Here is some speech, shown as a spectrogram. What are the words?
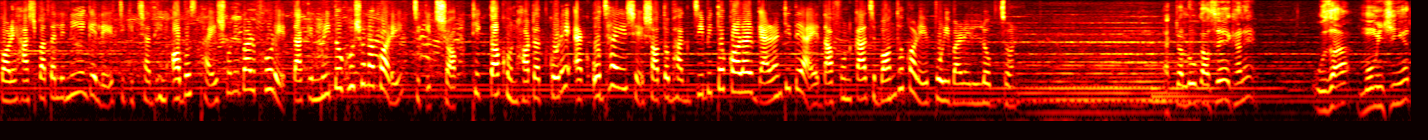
পরে হাসপাতালে নিয়ে গেলে চিকিৎসাধীন অবস্থায় শনিবার ভোরে তাকে মৃত ঘোষণা করে চিকিৎসক। ঠিক তখন হঠাৎ করে এক ওঝা এসে শতভাগ জীবিত করার গ্যারান্টি দেয় দাফন কাজ বন্ধ করে পরিবারের লোকজন। একটা লোক আছে এখানে উজা মমিন সিংয়ের।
